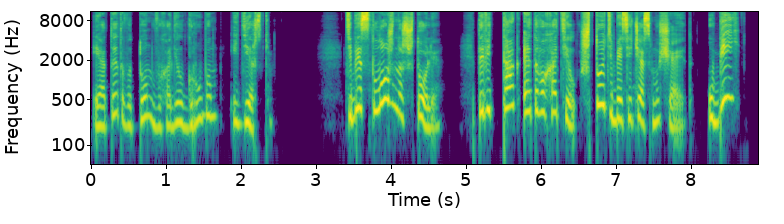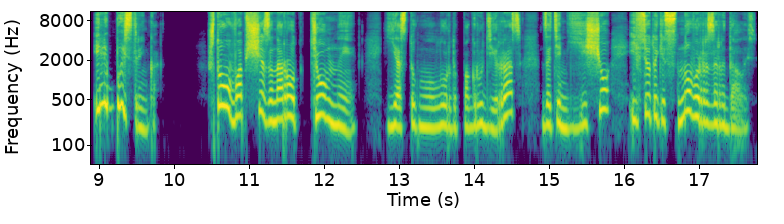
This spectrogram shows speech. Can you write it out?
и от этого тон выходил грубым и дерзким. «Тебе сложно, что ли?» Ты ведь так этого хотел. Что тебя сейчас смущает? Убей или быстренько? Что вообще за народ темные? Я стукнула лорда по груди раз, затем еще и все-таки снова разрыдалась.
